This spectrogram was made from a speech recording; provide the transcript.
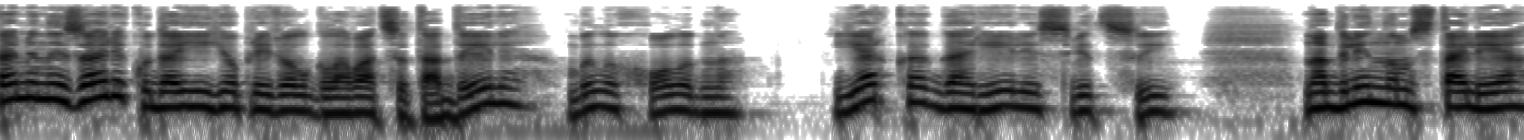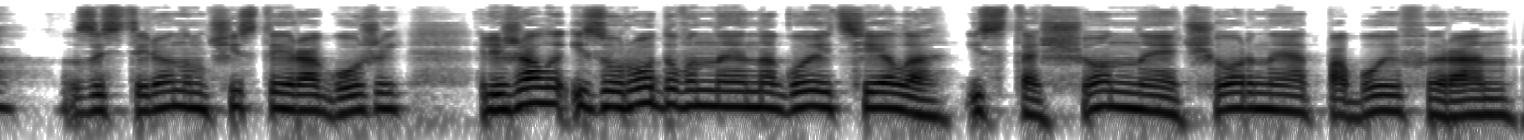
каменной зале, куда ее привел глава цитадели, было холодно. Ярко горели светцы. На длинном столе, застеленном чистой рогожей, лежало изуродованное ногое тело, истощенное, черное от побоев и ран.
